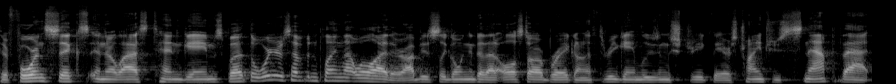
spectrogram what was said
They're four and six in their last ten games, but the Warriors have been playing that well either. Obviously, going into that All Star break on a three-game losing streak, they are trying to snap that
